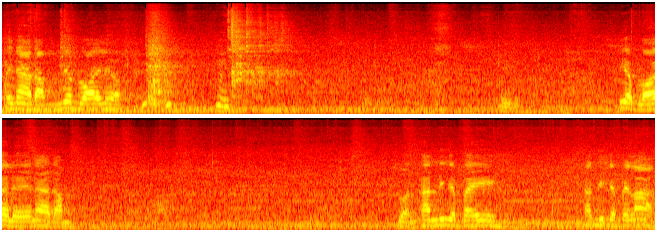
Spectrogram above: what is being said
ไอหน้าดำเรียบร้อยเลยครับ นี่เรียบร้อยเลยหน้าดำส่วนคันที่จะไปคันที่จะไปลาก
